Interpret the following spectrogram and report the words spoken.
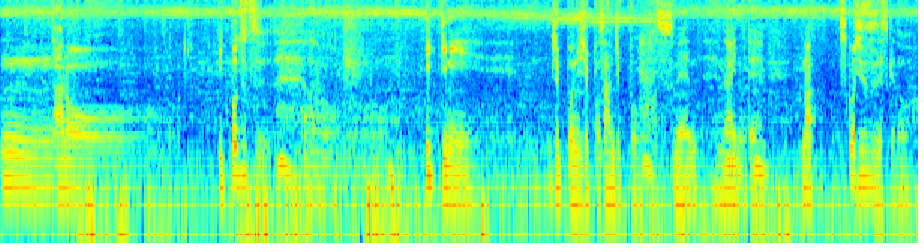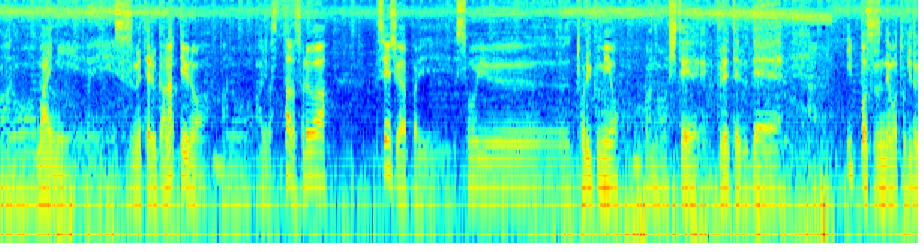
うんあのー、一歩ずつ、あのー、一気に10歩20歩30歩は進めないので、まあ少しずつですけどあの前に進めてるかなっていうのは、あのあります。ただそれは選手がやっぱりそういう取り組みを、あのしてくれてる。で一歩進んでも時々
